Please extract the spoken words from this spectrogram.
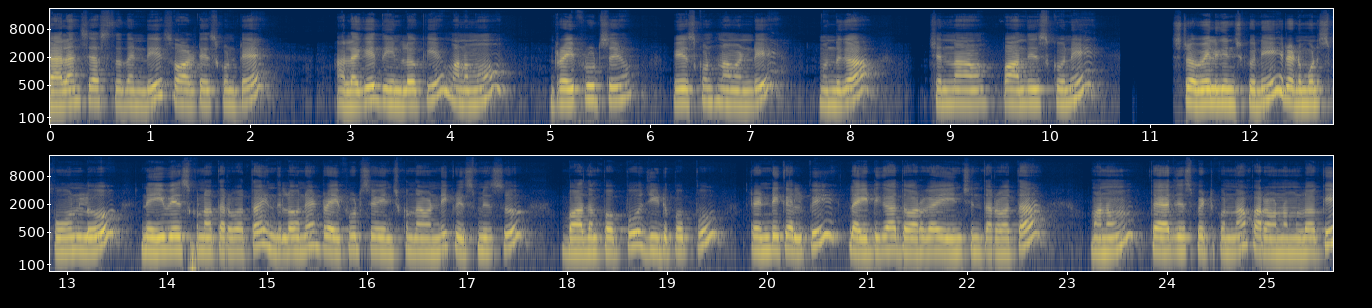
బ్యాలెన్స్ చేస్తుందండి సాల్ట్ వేసుకుంటే. అలాగే దీనిలోకి మనము డ్రై ఫ్రూట్స్ వేసుకుంటున్నామండి. ముందుగా చిన్న పాన్ తీసుకొని స్టవ్ వెలిగించుకొని రెండు మూడు స్పూన్లు నెయ్యి వేసుకున్న తర్వాత ఇందులోనే డ్రై ఫ్రూట్స్ వేయించుకుందామండి. క్రిస్మస్ బాదం పప్పు జీడిపప్పు రెండు కలిపి లైట్గా దోరగా వేయించిన తర్వాత మనం తయారు చేసి పెట్టుకున్న పరవణంలోకి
